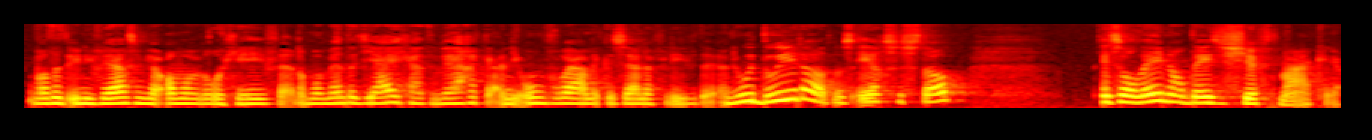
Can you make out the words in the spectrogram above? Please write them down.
wat het universum je allemaal wil geven. En op het moment dat jij gaat werken aan die onvoorwaardelijke zelfliefde. En hoe doe je dat? Als eerste stap is alleen al deze shift maken.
